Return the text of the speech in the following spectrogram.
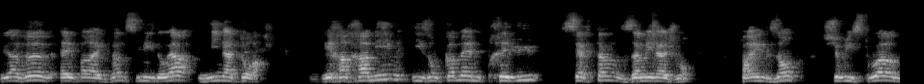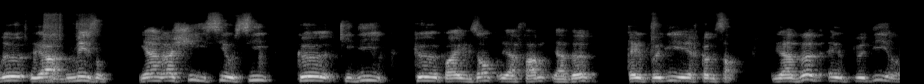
La veuve, elle part avec 26 000 dollars, Minatora. Les Rachamim, ils ont quand même prévu certains aménagements. Par exemple, sur l'histoire de la maison. Il y a un rachis ici aussi que, qui dit que, par exemple, la femme, la veuve, elle peut dire comme ça. La veuve, elle peut dire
